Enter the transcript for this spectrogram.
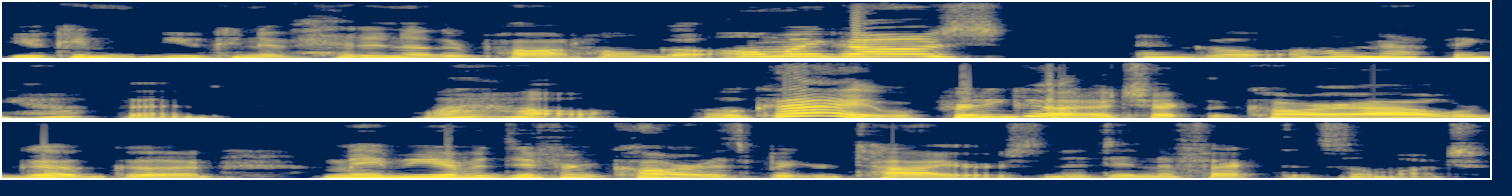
You can, you can have hit another pothole and go, oh my gosh, and go, oh, nothing happened. Wow. Okay, we're pretty good. I checked the car out. We're good, good. Maybe you have a different car and it's bigger tires and it didn't affect it so much.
